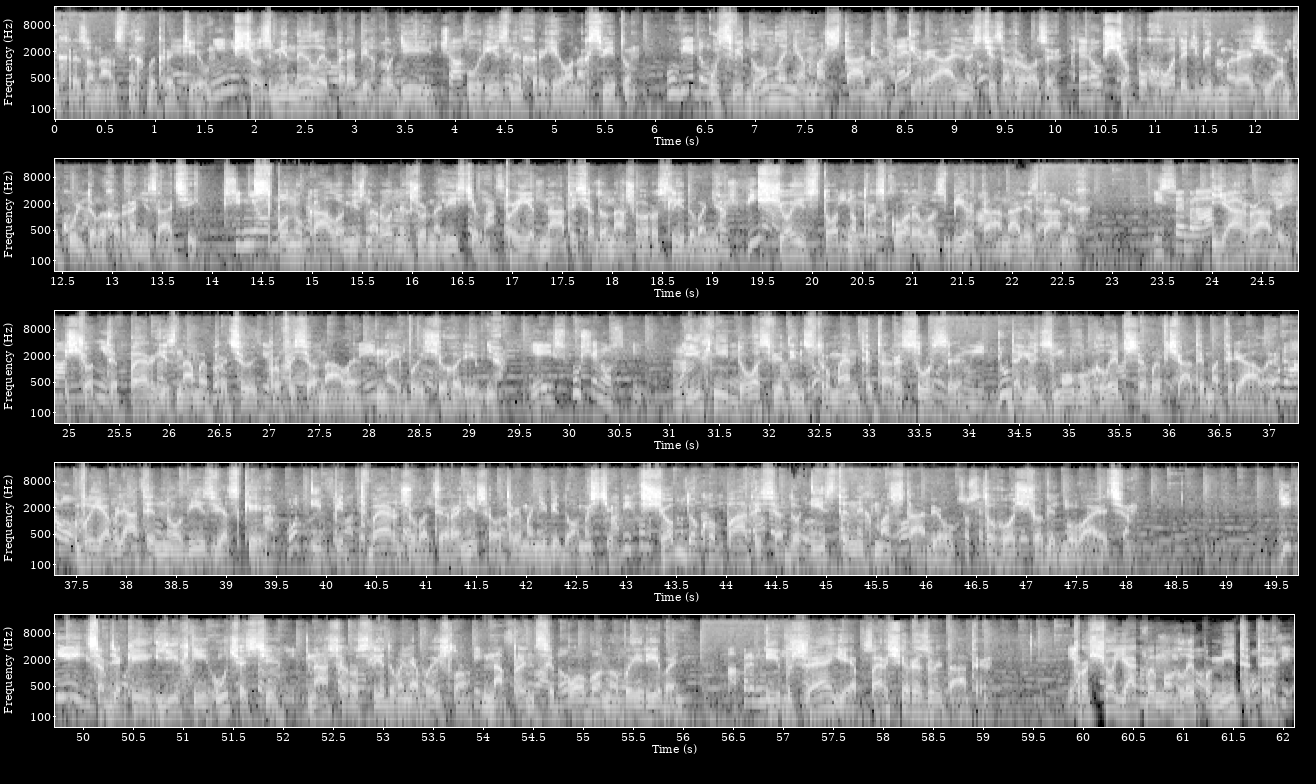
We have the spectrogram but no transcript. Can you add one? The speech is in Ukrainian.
гучних резонансних викриттів, що змінили перебіг подій у різних регіонах світу. Усвідомлення масштабів і реальності загрози, що походить від мережі антикультових організацій, спонукало міжнародних журналістів приєднатися до нашого розслідування, що істотно прискорило збір та аналіз даних. Я радий, що тепер із нами працюють професіонали найвищого рівня. Їхній досвід, інструменти та ресурси дають змогу глибше вивчати матеріали, виявляти нові зв'язки і підтверджувати раніше отримані відомості, щоб докопатися до істинних масштабів того, що відбувається. Завдяки їхній участі наше розслідування вийшло на принципово новий рівень, і вже є перші результати. Про що, як ви могли помітити,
